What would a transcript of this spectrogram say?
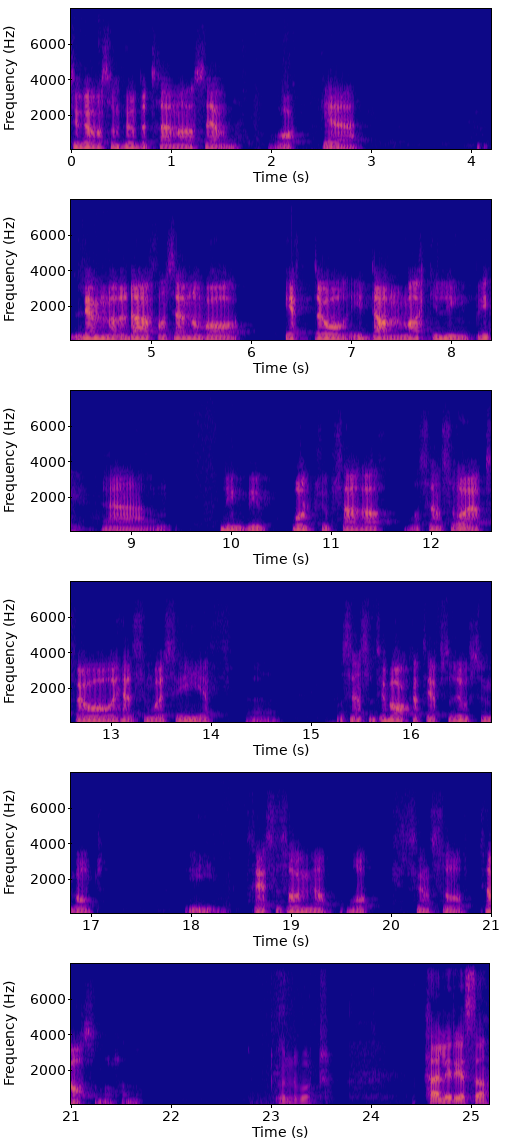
tog över som huvudtränare sen och mm. uh, lämnade därifrån sen och var ett år i Danmark i Lyngby. Uh, Lyngby bollklubbs herrar och sen så mm. var jag två år i Helsingborgs IF. Uh, och sen så tillbaka till FC Rosengård i tre säsonger och sen så till Arsenal. Underbart. Härlig resa.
